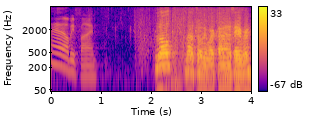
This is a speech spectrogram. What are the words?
Eh, I'll be fine. Nope, That'll totally work out in a favor.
